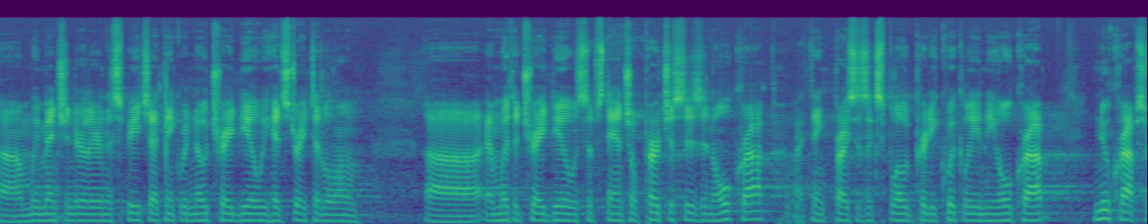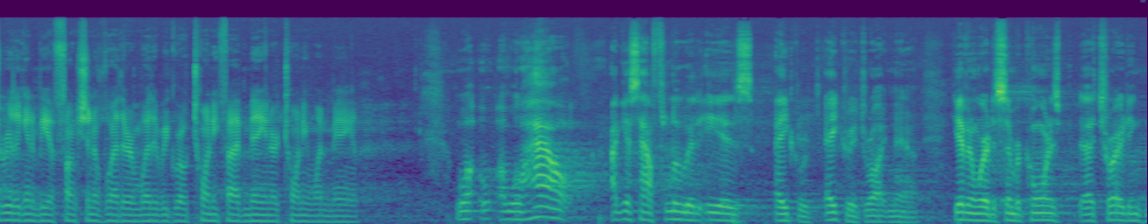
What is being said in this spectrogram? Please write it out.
Um, we mentioned earlier in the speech, I think with no trade deal, we head straight to the loan. Uh, and with a trade deal with substantial purchases in old crop, I think prices explode pretty quickly in the old crop. New crop's are really going to be a function of weather and whether we grow 25 million or 21 million. Well, well, how I guess how fluid is acreage, acreage right now, given where December corn is uh, trading,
